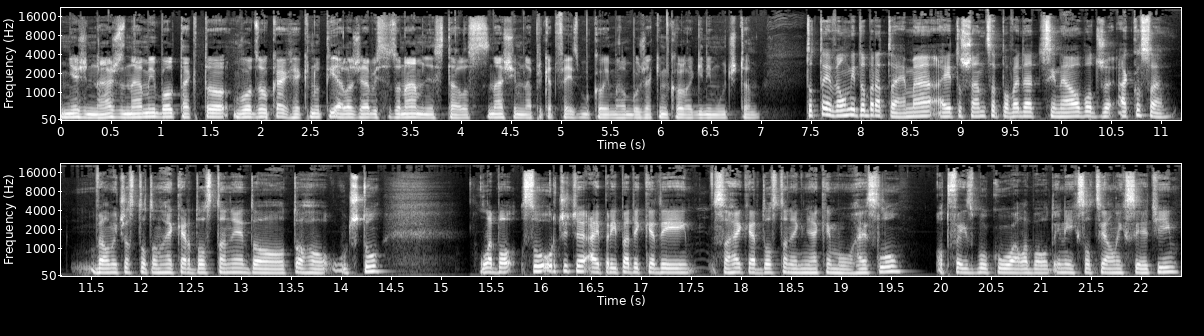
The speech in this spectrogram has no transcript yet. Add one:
než náš známy bol takto v odzovkách hacknutý, ale že aby sa to nám nestalo s našim napríklad Facebookovým alebo už akýmkoľvek iným účtom. Toto je veľmi dobrá téma a je to šanca povedať si na obod, že ako sa veľmi často ten hacker dostane do toho účtu, lebo sú určite aj prípady, kedy sa hacker dostane k nejakému heslu od Facebooku alebo od iných sociálnych sietí,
